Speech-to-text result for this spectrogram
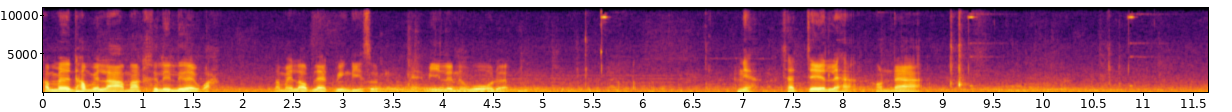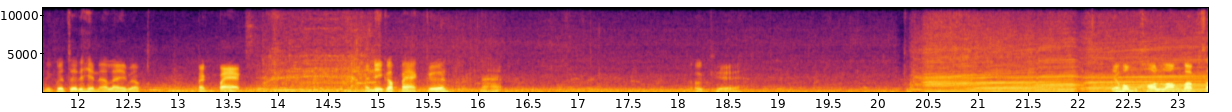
ทำไมทำเวลามากขึ้นเรื่อยๆวะทำไมรอบแรกวิ่งดีสุดเนี่ยมี Lenovo ด้วย เนี่ย ชัดเจนเลยฮะ Honda นี่ก็จะได้เห็นอะไรแบบแปลกๆ อันนี้ก็แปลกเกินนะฮะ โอเค เดี๋ยวผมขอลองแบบส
